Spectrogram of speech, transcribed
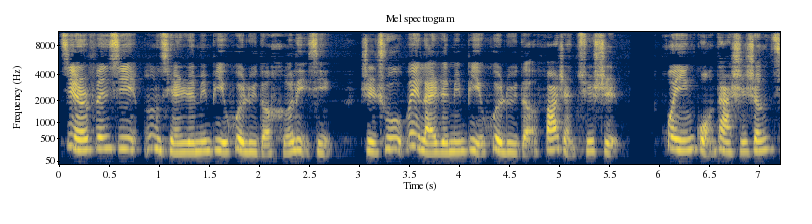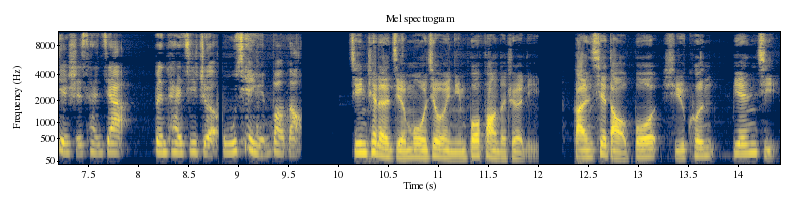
进而分析目前人民币汇率的合理性，指出未来人民币汇率的发展趋势。欢迎广大师生届时参加。本台记者吴倩云报道。今天的节目就为您播放到这里，感谢导播徐坤，编辑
